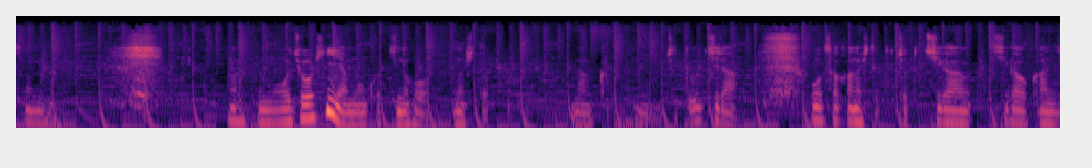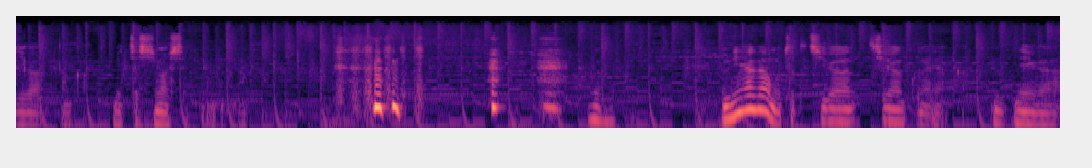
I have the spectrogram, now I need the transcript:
そんな。でもお上品やもん、こっちの方の人。なんか、ちょっとうちら、大阪の人とちょっと違う、違う感じが、なんか、めっちゃしましたけどね。寝屋川もちょっと違う、違うくない？なんか、寝屋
